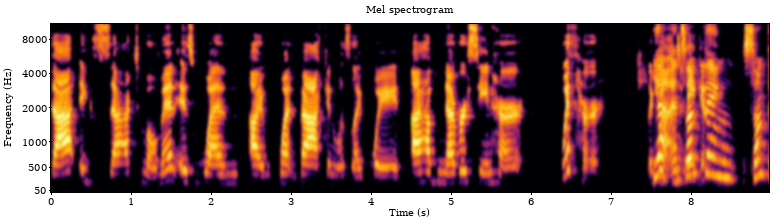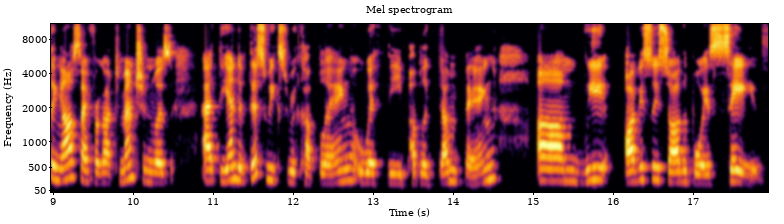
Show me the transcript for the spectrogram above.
that exact moment is when I went back and was like, wait, I have never seen her with her. Like, yeah, and something something else I forgot to mention was at the end of this week's recoupling with the public dumping, um, we obviously saw the boys save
